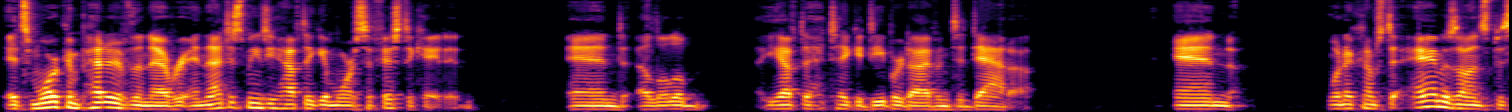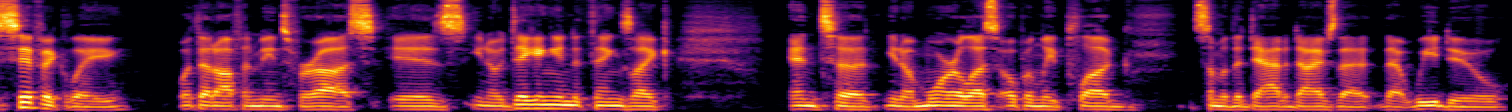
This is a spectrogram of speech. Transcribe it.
It's more competitive than ever and that just means you have to get more sophisticated and a little you have to take a deeper dive into data. And when it comes to amazon specifically what that often means for us is you know digging into things like and to you know more or less openly plug some of the data dives that that we do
